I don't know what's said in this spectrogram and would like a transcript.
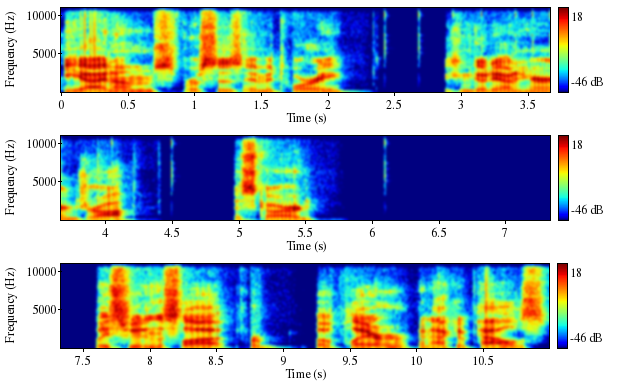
key items versus inventory. We can go down here and drop, discard. Place food in the slot for both player and active pals.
